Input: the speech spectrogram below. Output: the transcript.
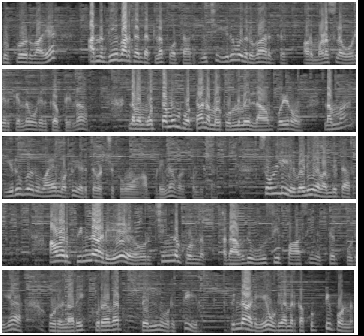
முப்பது ரூபாயை அந்த தீபார்த்தன் தட்டுல போட்டார். மிச்சம் இருபது ரூபாய் இருக்கு. அவர் மனசுல ஓடி இருக்கு. என்ன ஓடி இருக்கு அப்படின்னா நம்ம மொத்தமும் போட்டா நம்மளுக்கு ஒண்ணுமே இல்லாமல் போயிடும் நம்ம இருபது ரூபாயை மட்டும் எடுத்து வச்சுக்குவோம் அப்படின்னு அவர் சொல்லிட்டார். சொல்லி வெளியே வந்துட்டார். அவர் பின்னாடியே ஒரு சின்ன பொண்ணு அதாவது ஊசி பாசி நிற்கக்கூடிய ஒரு நரிக்குறவர் பெண் ஒருத்தி பின்னாடியே ஒடியாந்திருக்கா குட்டி பொண்ணு.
